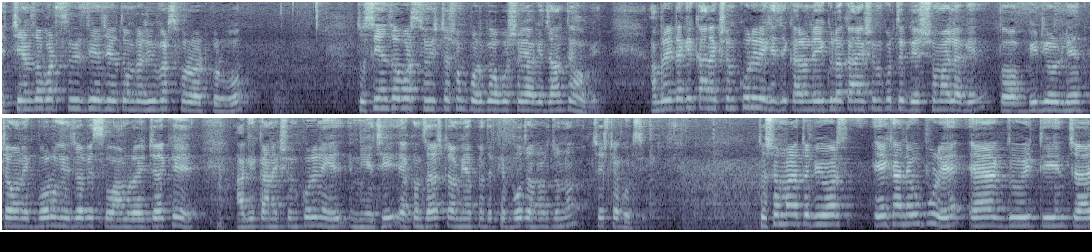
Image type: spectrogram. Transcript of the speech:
এই চেঞ্জ ওভার সুইচ দিয়ে যেহেতু আমরা রিভার্স ফরওয়ার্ড করব, তো চেঞ্জ ওভার সুইচটা সম্পর্কে অবশ্যই আগে জানতে হবে। আমরা এটাকে কানেকশন করে রেখেছি, কারণ এইগুলো কানেকশন করতে বেশ সময় লাগে। তো ভিডিওর লেন্থটা অনেক বড় হয়ে যাবে সো আমরা এটাকে আগে কানেকশন করে নিয়ে- নিয়েছি। এখন জাস্ট আমি আপনাদেরকে বোঝানোর জন্য চেষ্টা করছি। তো সম্মানিত ভিউয়ার্স এখানে উপরে এক, দুই, তিন, চার,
